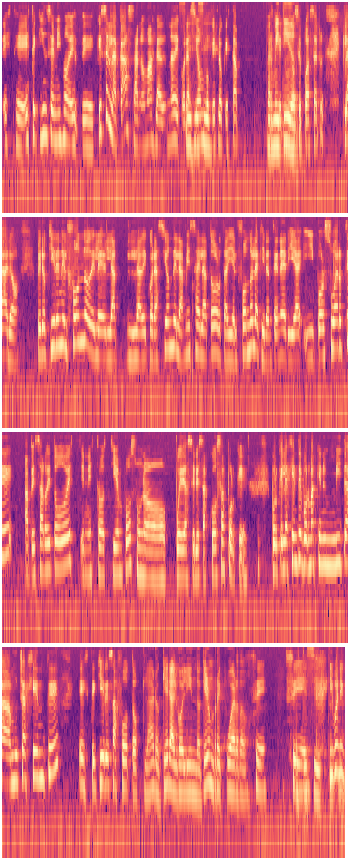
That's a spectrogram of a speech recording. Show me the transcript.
este, este 15 mismo de, que es en la casa nomás, la, una decoración porque es lo que está permitido. No se puede hacer, claro, pero quieren el fondo de la, decoración de la mesa de la torta y el fondo la quieren tener y, y por suerte a pesar de todo, en estos tiempos uno puede hacer esas cosas porque, porque la gente, por más que no invita a mucha gente, este, quiere esa foto. Claro, quiere algo lindo, quiere un recuerdo. Sí, sí. sí y bueno,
